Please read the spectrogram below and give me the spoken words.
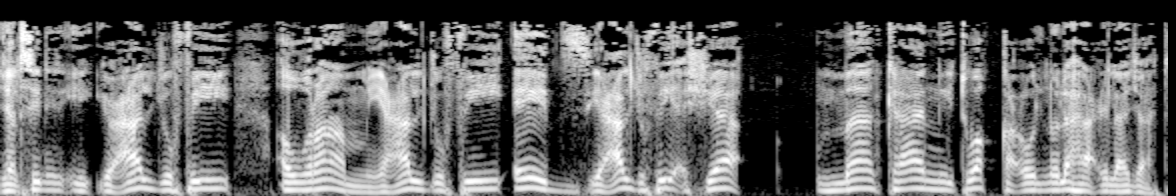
جالسين يعالجوا فيه أورام يعالجوا فيه ايدز يعالجوا فيه أشياء ما كان يتوقعوا إنه لها علاجات.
